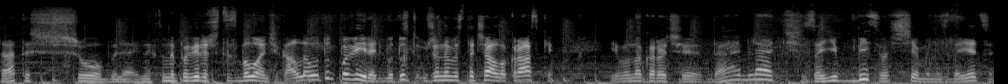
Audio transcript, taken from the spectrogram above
Та ти що, блядь, ніхто не повірить, що це з балончика. Але отут повірять, бо тут вже не вистачало краски. І воно, коротше, дай, блядь, заїбісь вообще, мені здається.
